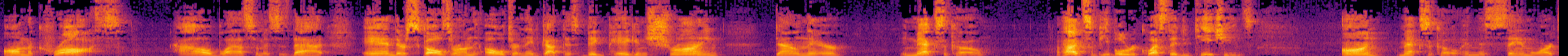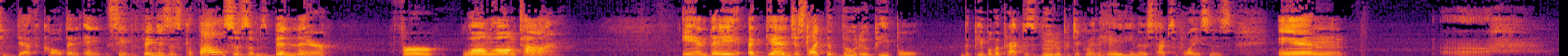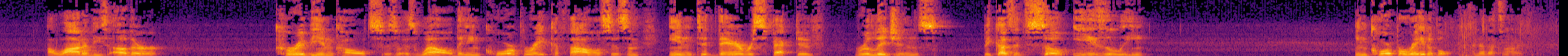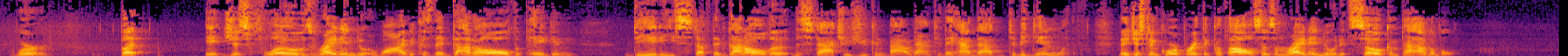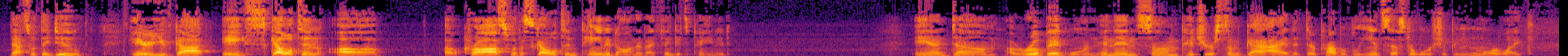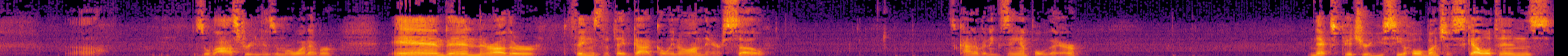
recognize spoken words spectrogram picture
on the cross. How blasphemous is that? And their skulls are on the altar, and they've got this big pagan shrine down there in Mexico. I've had some people request they do teachings on Mexico and this San death cult. And, and see, the thing is, is Catholicism's been there for long, long time. And they, again, just like the voodoo people, the people that practice voodoo, particularly in Haiti and those types of places, and uh, a lot of these other Caribbean cults as, as, well, they incorporate Catholicism into their respective religions because it's so easily incorporatable. I know that's not a word, but it just flows right into it. Why? Because they've got all the pagan deity stuff. They've got all the, the statues you can bow down to. They had that to begin with. They just incorporate the Catholicism right into it. It's so compatible. That's what they do. Here you've got a skeleton, uh, a cross with a skeleton painted on it. I think it's painted. And um, a real big one. And then some picture of some guy that they're probably ancestor worshiping, more like uh, Zoroastrianism or whatever. And then there are other things that they've got going on there. So it's kind of an example there. Next picture, you see a whole bunch of skeletons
